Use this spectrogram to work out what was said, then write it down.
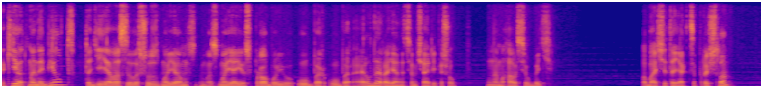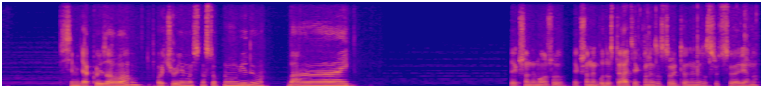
Такий от мене білд. Тоді я вас залишу з, моєю, з моєю спробою Uber Uber Elder, я на цьому чарі пішов, намагався вбити. Побачите, як це пройшло. Всім дякую за увагу. Почуємось в наступному відео. Бай! Якщо не можу, якщо не буду встигати, як вони заструть, то вони не заструть всю арену.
